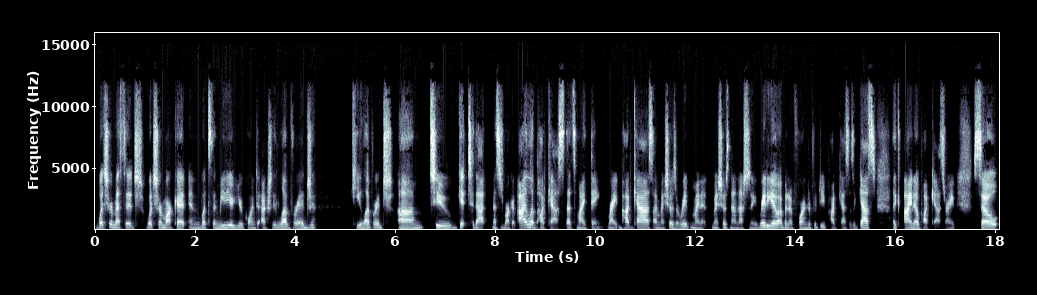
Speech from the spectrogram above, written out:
what's your message, what's your market, and what's the media you're going to actually leverage, key leverage, um, to get to that message market. I love podcasts. That's my thing, right? Mm-hmm. Podcasts. I, my shows are rate my my shows now national radio. I've been on 450 podcasts as a guest. Like I know podcasts, right? So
